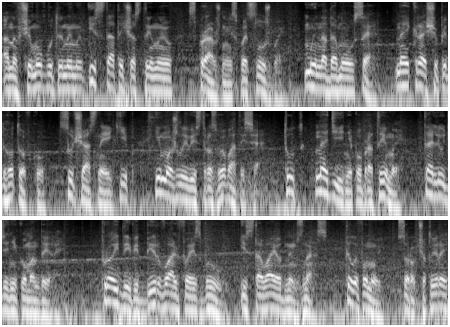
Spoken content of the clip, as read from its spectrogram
а навчимо бути ними і стати частиною справжньої спецслужби. Ми надамо усе найкращу підготовку, сучасний екіп і можливість розвиватися. Тут надійні побратими та людяні командири. Пройди відбір в Альфа СБУ і ставай одним з нас. Телефонуй 44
